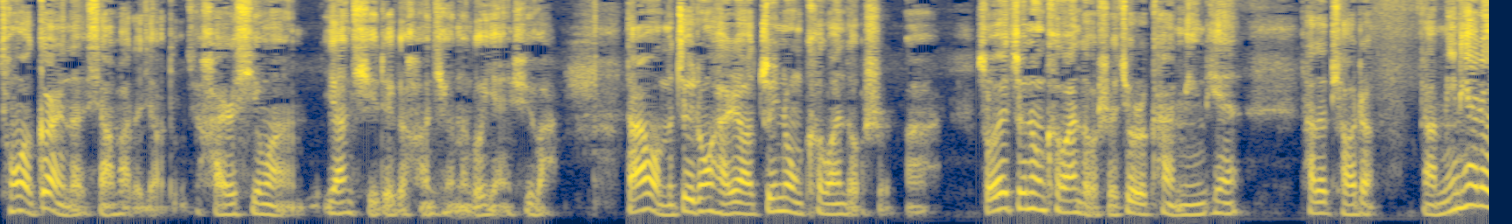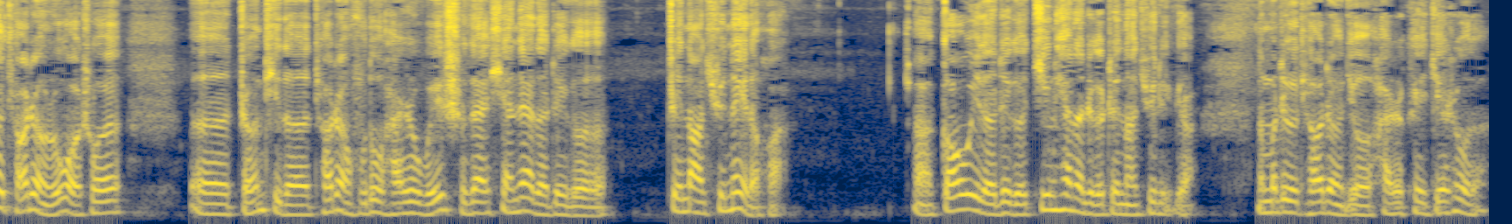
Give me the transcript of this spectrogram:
从我个人的想法的角度，就还是希望央企这个行情能够延续吧。当然，我们最终还是要尊重客观走势啊。所谓尊重客观走势，就是看明天它的调整啊。明天这个调整，如果说呃整体的调整幅度还是维持在现在的这个。震荡区内的话，啊，高位的这个今天的这个震荡区里边，那么这个调整就还是可以接受的。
